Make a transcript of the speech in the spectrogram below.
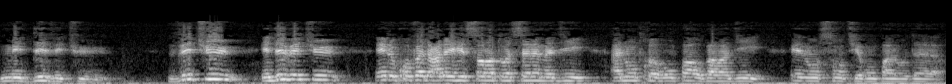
mais dévêtues. Vêtues et dévêtues. Et le prophète alayhi salatu wassalam a dit, elles n'entreront pas au paradis et n'en sentiront pas l'odeur.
